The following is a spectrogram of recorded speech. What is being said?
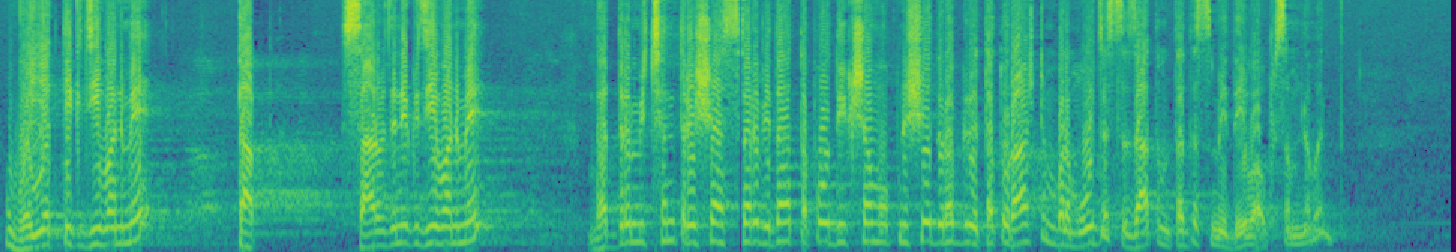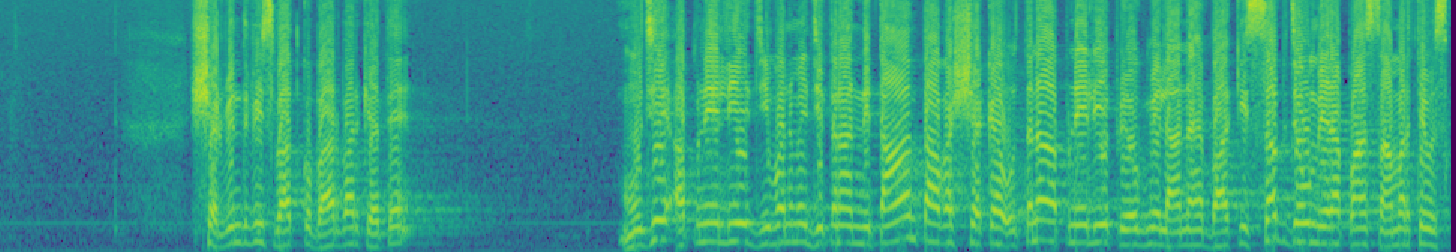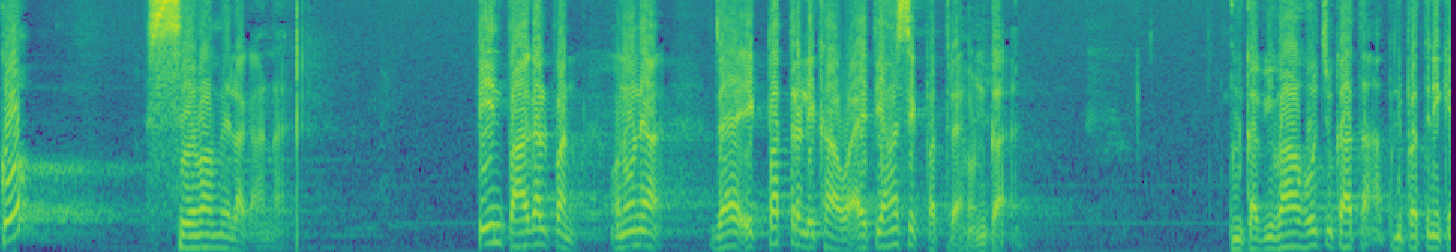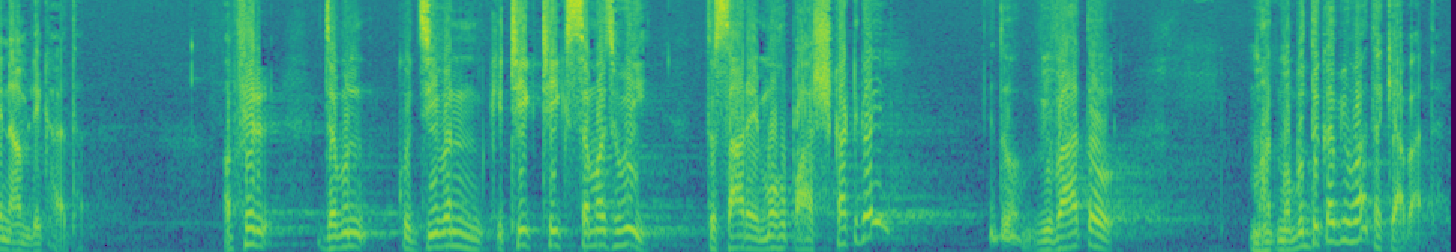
वैयक्तिक जीवन में तप, सार्वजनिक जीवन में भद्रमिच्छन त्रेशा सर्विदा तपो दीक्षा उपनिषेद अग्र राष्ट्रम बलम ओजस जातम तदस्मे देवा उपसम नवंत शर्विंद भी इस बात को बार बार कहते हैं, मुझे अपने लिए जीवन में जितना नितांत आवश्यक है, उतना अपने लिए प्रयोग में लाना है, बाकी सब जो मेरा पास सामर्थ्य उसको सेवा में लगाना है। तीन पागलपन, उन्होंने जो है एक पत्र लिखा हुआ, ऐतिहासिक पत्र है उनका। उनका विवाह हो चुका था, अपनी पत्नी के नाम लिखा था। और फिर जब उनको जीवन की ठीक ठीक समझ हुई तो सारे मोहपाश कट गए। तो विवाह तो महात्मा बुद्ध का भी हुआ था, क्या बात है?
